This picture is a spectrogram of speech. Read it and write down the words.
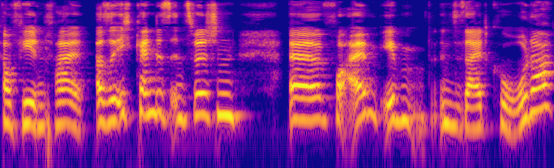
Auf jeden Fall. Also ich kenne das inzwischen äh, vor allem eben seit Corona,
